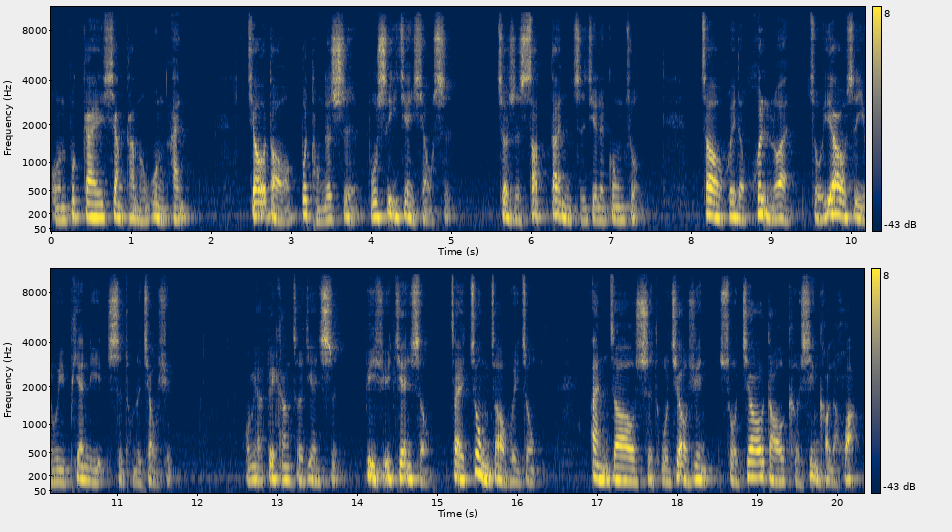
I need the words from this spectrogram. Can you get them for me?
我们不该向他们问安。教导不同的事不是一件小事，这是撒旦直接的工作。教会的混乱主要是由于偏离使徒的教训。我们要对抗这件事，必须坚守在众教会中。按照使徒教训所教导可信靠的话，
